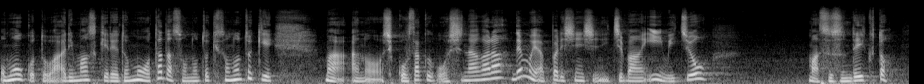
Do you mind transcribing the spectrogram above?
思うことはありますけれどもただその時その時、まあ、あの試行錯誤をしながらでもやっぱり真摯に一番いい道を、まあ、進んでいくと。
